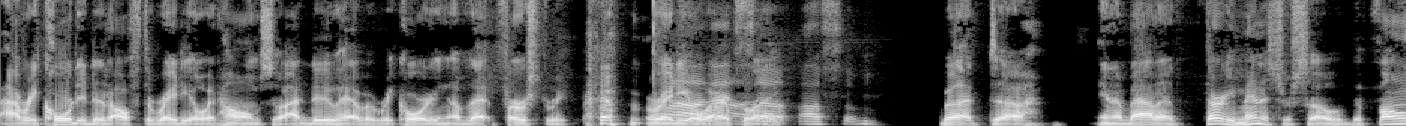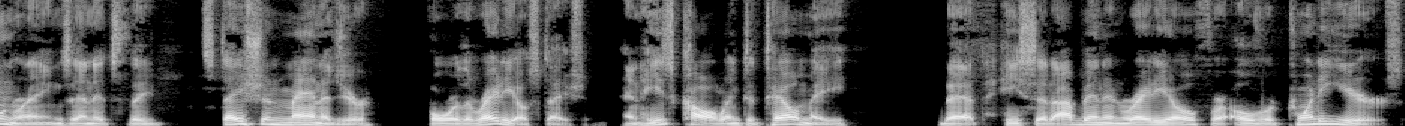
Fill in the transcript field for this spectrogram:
I recorded it off the radio at home. So I do have a recording of that first re- radio oh, airplay. So awesome. But, uh, in about a 30 minutes or so, the phone rings and it's the station manager for the radio station. And he's calling to tell me that he said, I've been in radio for over 20 years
